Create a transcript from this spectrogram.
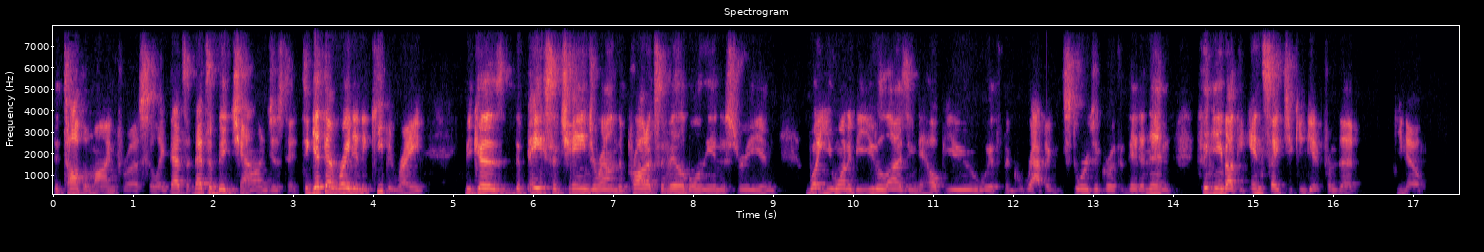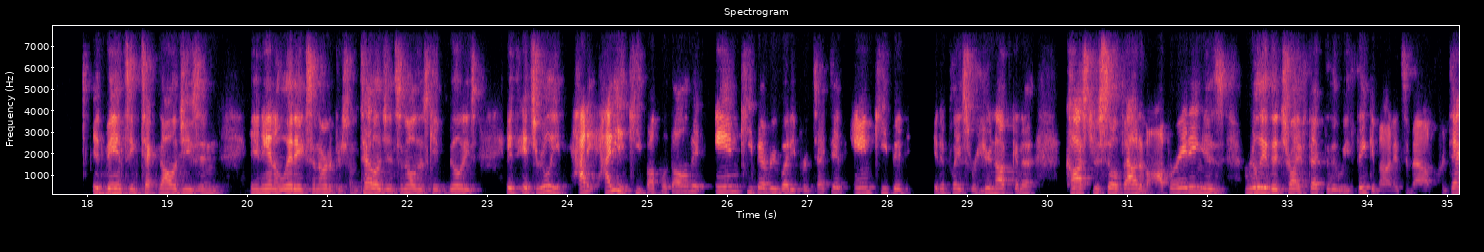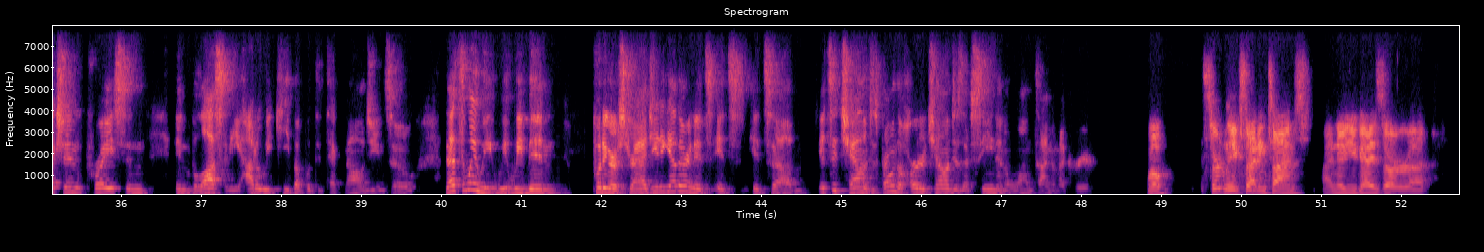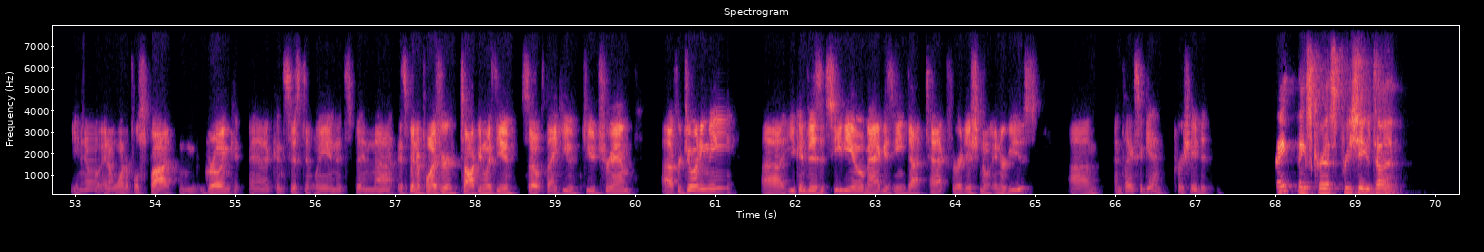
the top of mind for us. So like that's that's a big challenge is to, to get that right and to keep it right because the pace of change around the products available in the industry and what you want to be utilizing to help you with the rapid storage and growth of data, and then thinking about the insights you can get from the, you know, advancing technologies in in analytics and artificial intelligence and all those capabilities. It, it's really how do how do you keep up with all of it and keep everybody protected and keep it in a place where you're not going to cost yourself out of operating is really the trifecta that we think about. It's about protection, price, and in velocity. How do we keep up with the technology? And so that's the way we, we we've been putting our strategy together. And it's it's it's um it's a challenge. It's probably one of the harder challenges I've seen in a long time in my career. Well, certainly exciting times. I know you guys are. Uh, you know, in a wonderful spot and growing uh, consistently. And it's been uh, it's been a pleasure talking with you. So thank you, Jude Schramm, uh, for joining me. Uh, you can visit cdomagazine.tech for additional interviews. Um, and thanks again. Appreciate it. Great. Thanks, Chris. Appreciate your time.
